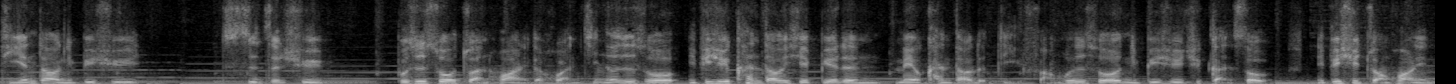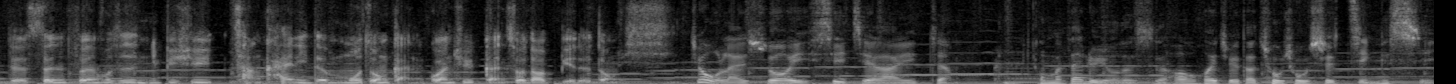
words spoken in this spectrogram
体验到你必须试着去。不是说转化你的环境，而是说你必须看到一些别人没有看到的地方，或者说你必须去感受，你必须转化你的身份，或是你必须敞开你的某种感官去感受到别的东西。就我来说，以细节来讲，我们在旅游的时候会觉得处处是惊喜。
